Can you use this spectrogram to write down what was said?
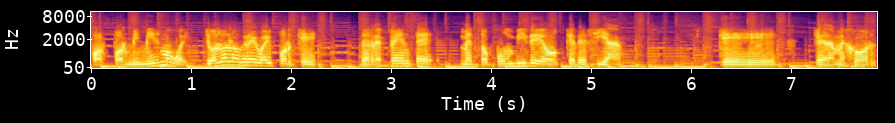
por, por mí mismo, güey. Yo lo logré, güey, porque de repente me topó un video que decía que, que era mejor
